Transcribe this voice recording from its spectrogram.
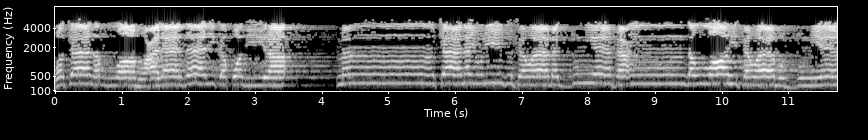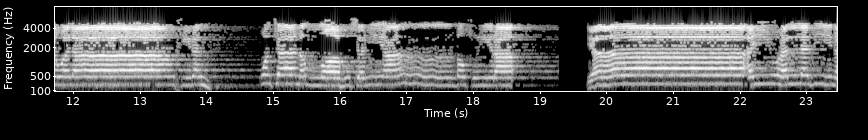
وكان الله على ذلك قديرا. من كان يريد ثواب الدنيا فعند الله ثواب الدنيا والآخرة. وكان الله سميعا بصيرا. يا أيها الذين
